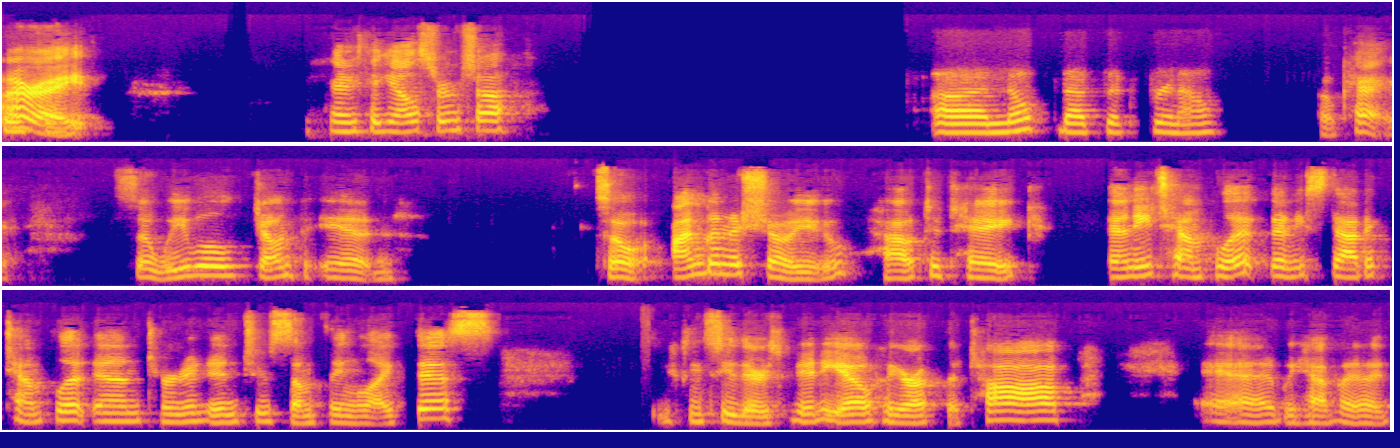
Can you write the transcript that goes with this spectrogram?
All right. Anything else, Rimsha? Uh, nope, that's it for now. Okay, so we will jump in. So I'm going to show you how to take any template, any static template and turn it into something like this. You can see there's video here at the top and we have a,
